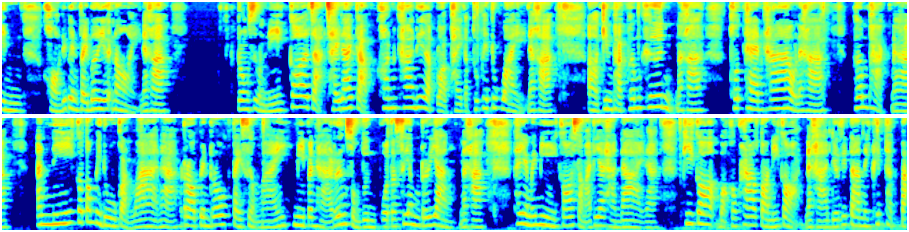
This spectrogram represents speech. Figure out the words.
กินของที่เป็นไฟเบอร์เยอะหน่อยนะคะ ตรงส่วนนี้ก็จะใช้ได้กับค่อนข้างที่จะปลอดภัยกับทุกเพศทุกวัยนะคะกินผักเพิ่มขึ้นนะคะ ทดแทนข้าวนะคะ เพิ่มผักนะคะ อันนี้ก็ต้องไปดูก่อนว่านะคะเราเป็นโรคไตเสื่อมไหมมีปัญหาเรื่องสมดุลโพแทสเซียมหรือยังนะคะ ถ้ายังไม่มีก็สามารถที่จะทานได้นะพี่ก็บอกคร่าวๆตอนนี้ก่อนนะคะ เดี๋ยวติดตามในคลิปถัดไป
